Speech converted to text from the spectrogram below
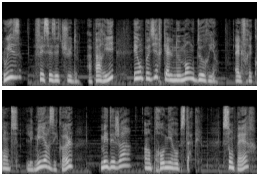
Louise fait ses études à Paris et on peut dire qu'elle ne manque de rien. Elle fréquente les meilleures écoles, mais déjà un premier obstacle. Son père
